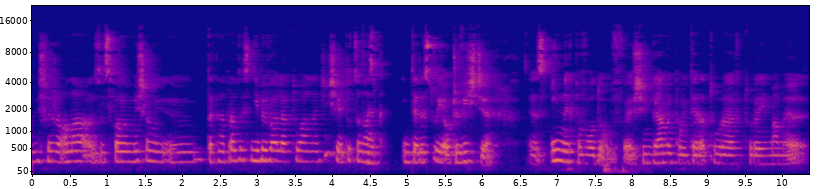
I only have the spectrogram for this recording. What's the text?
myślę, że ona ze swoją myślą y, tak naprawdę jest niebywale aktualna dzisiaj. To, co nas tak. interesuje, oczywiście z innych powodów sięgamy po literaturę, w której mamy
